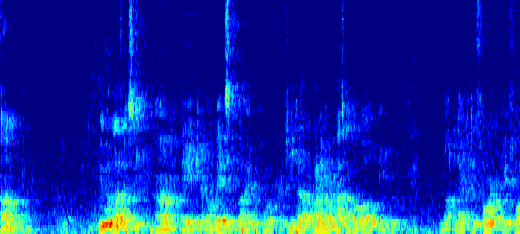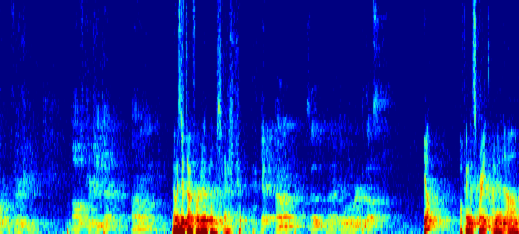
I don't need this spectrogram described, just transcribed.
Um, we would love to see um, a Kerala-based live for Brigitte running on Plasma We would not like to fork a forked version of Brigitte. Um, that was the time for the others, right? yeah. Um, so, uh, do you want to work with us? Yeah, I think that's great. I mean, uh,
